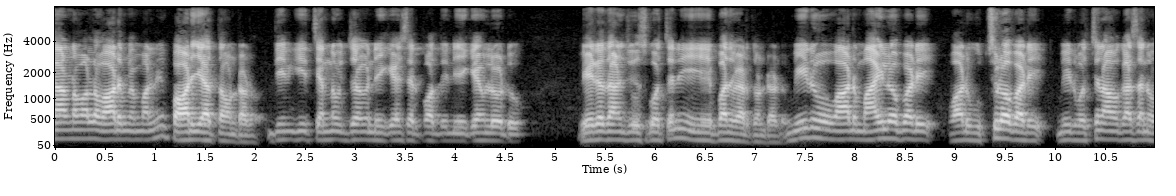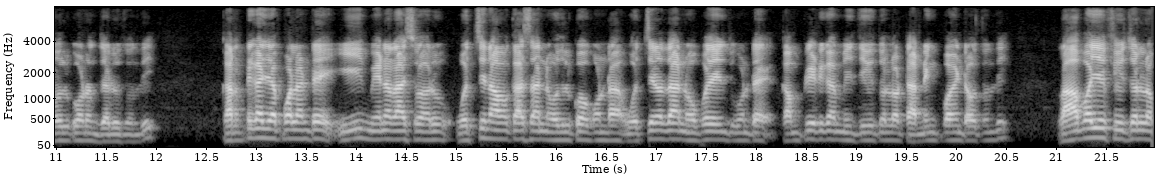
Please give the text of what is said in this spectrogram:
కారణం వల్ల వాడు మిమ్మల్ని పాడు చేస్తూ ఉంటాడు. దీనికి చిన్న ఉద్యోగం నీకేం సరిపోద్ది నీకేం లోటు? వేరే దాన్ని చూసుకొచ్చని ఇబ్బంది పెడుతుంటాడు. మీరు వాడు మాయలో పడి వాడు ఉచ్చులో పడి మీరు వచ్చిన అవకాశాన్ని వదులుకోవడం జరుగుతుంది. కరెక్ట్గా చెప్పాలంటే ఈ మీనరాశి వారు వచ్చిన అవకాశాన్ని వదులుకోకుండా వచ్చిన దాన్ని ఉపయోగించుకుంటే కంప్లీట్గా మీ జీవితంలో టర్నింగ్ పాయింట్ అవుతుంది. రాబోయే ఫ్యూచర్లో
